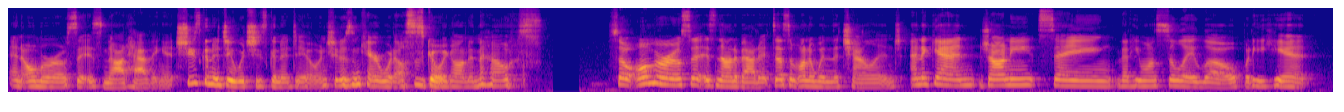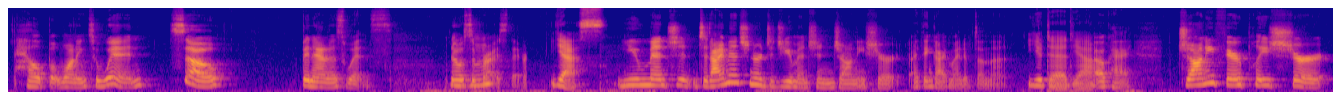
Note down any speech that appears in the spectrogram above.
And Omarosa is not having it. She's going to do what she's going to do, and she doesn't care what else is going on in the house. So Omarosa is not about it, doesn't want to win the challenge. And again, Johnny saying that he wants to lay low, but he can't help but wanting to win. So Bananas wins. No mm-hmm. surprise there. Yes, You mentioned, did I mention or did you mention Johnny's shirt? I think I might have done that. you did. Yeah. Okay. Jonny Fairplay's shirt,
